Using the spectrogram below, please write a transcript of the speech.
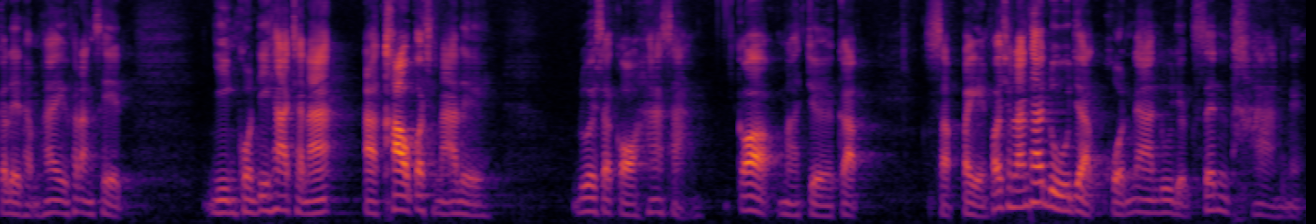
ก็เลยทำให้ฝรั่งเศส ยิงคนที่ 5 ชนะะเข้าก็ชนะเลย ด้วยสกอร์ 5-3 ก็มาเจอกับ สเปน เพราะฉะนั้นถ้าดูจากผลงานดูจากเส้นทางเนี่ย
